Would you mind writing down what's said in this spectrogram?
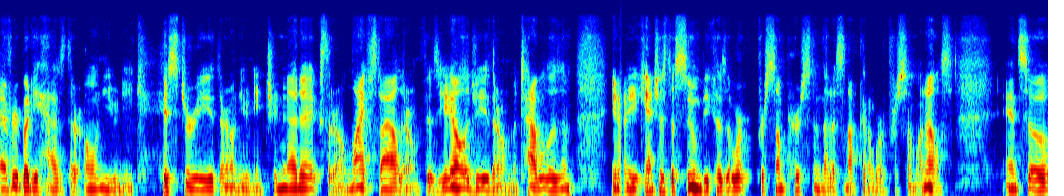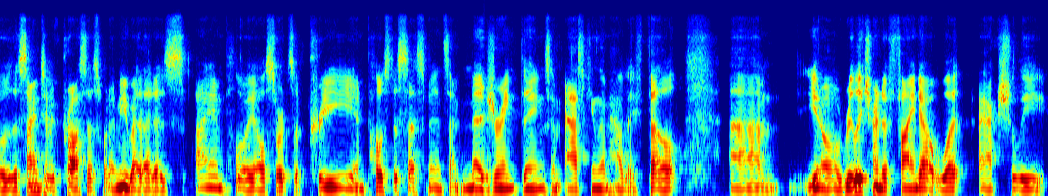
everybody has their own unique history their own unique genetics their own lifestyle their own physiology their own metabolism. You know you can't just assume because it worked for some person that it's not going to work for someone else. And so the scientific process what i mean by that is i employ all sorts of pre and post assessments. I'm measuring things. I'm asking them how they felt. Um, you know really trying to find out what actually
